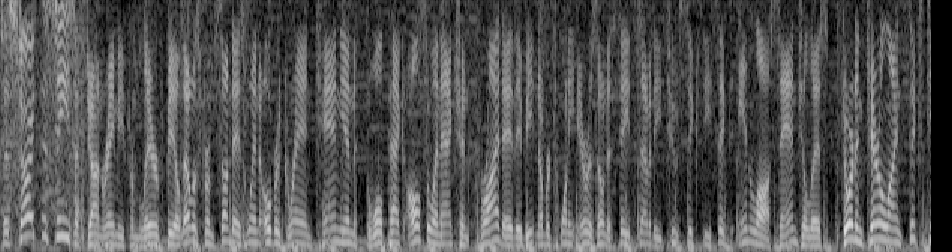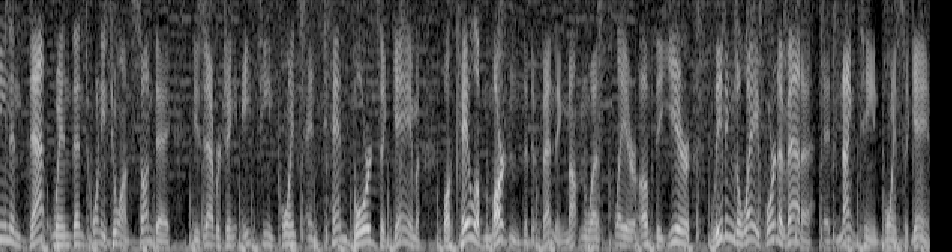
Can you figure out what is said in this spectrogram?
to start the season. John Ramey from Learfield. That was from Sunday's win over Grand Canyon. The Wolfpack also in action Friday. They beat number 20 Arizona State 72 66 in Los Angeles. Jordan Caroline 16 in that win, then 22 on Sunday. He's averaging 18 points and 10 boards a game, while Caleb Martin, the defending Mountain West Player of the Year, leading the way for Nevada at 19 points a game.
